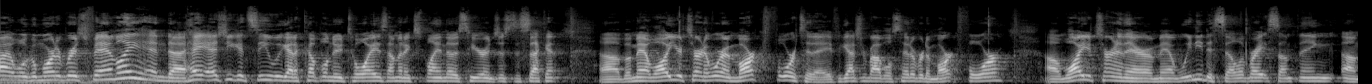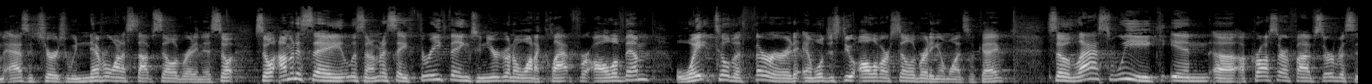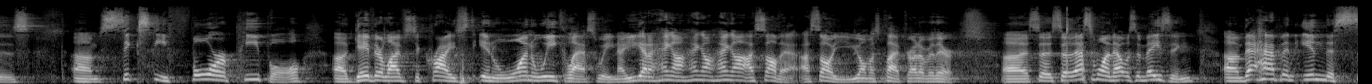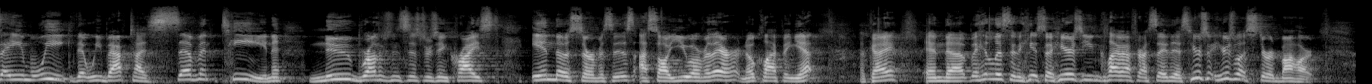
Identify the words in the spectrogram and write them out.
Right. Well, good morning, Bridge family. And uh, hey, as you can see, we got a couple new toys. I'm going to explain those here in just a second. Uh, but man, while you're turning, we're in Mark 4 today. If you got your Bibles, head over to Mark 4. Um, while you're turning there, man, we need to celebrate something um, as a church. We never want to stop celebrating this. So, so I'm going to say, listen, I'm going to say three things, and you're going to want to clap for all of them. Wait till the third, and we'll just do all of our celebrating at once. Okay? So last week in uh, across our five services um, 64 people uh, gave their lives to Christ in one week last week. Now you got to hang on, hang on, hang on. I saw that. I saw you. You almost clapped right over there. Uh, so, so that's one. That was amazing. Um, that happened in the same week that we baptized 17 new brothers and sisters in Christ in those services. I saw you over there. No clapping yet. Okay. And, uh, but listen, so here's, you can clap after I say this. Here's, here's what stirred my heart.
